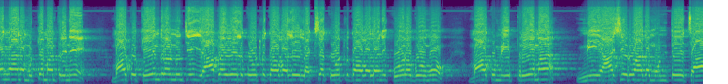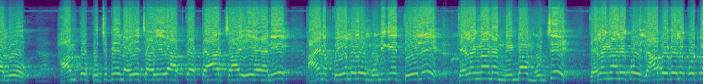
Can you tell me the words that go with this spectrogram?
తెలంగాణ ముఖ్యమంత్రిని మాకు కేంద్రం నుంచి యాభై వేల కోట్లు కావాలి లక్ష కోట్లు కావాలని కోరబోము. మాకు మీ ప్రేమ మీ ఆశీర్వాదం ఉంటే చాలు. హమ్కు కుచ్ భీ నహీ చాహియే ఆప్కా ప్యార్ చాహియే అని ఆయన ప్రేమలో మునిగి తేలి తెలంగాణ నిండా ముంచి తెలంగాణకు యాభై వేల కోట్ల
